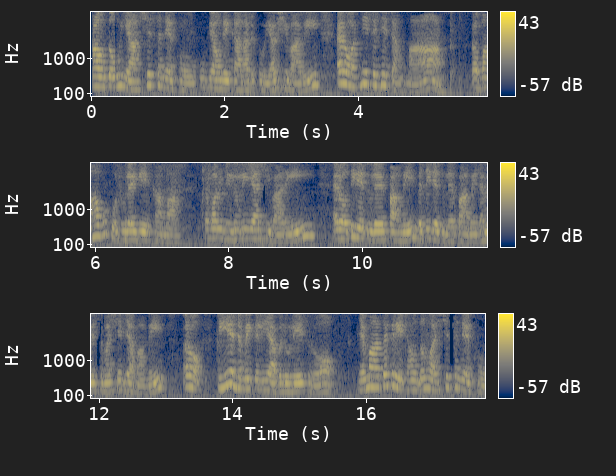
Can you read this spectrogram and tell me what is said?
1380ခုပူပြောင်းတဲ့ကာလတစ်ခုရောက်ရှိပါပြီအဲ့တော့နှစ်တစ်နှစ်တောင်မှာတော့မဟာဘုတ်ကိုထူလိုက်တဲ့အခါမှာကျွန်တော်တို့ဒီလိုလေးရရှိပါတယ်အဲ့တော့သိတဲ့သူလည်းပါမယ်မသိတဲ့သူလည်းပါမယ်ဒါပေမဲ့ကျွန်မရှင်းပြပါမယ်အဲ့တော့ဒီရဲ့နမိတ်ကလေးကဘယ်လိုလဲဆိုတော့မြန်မာတက္ကရာ1380ခု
